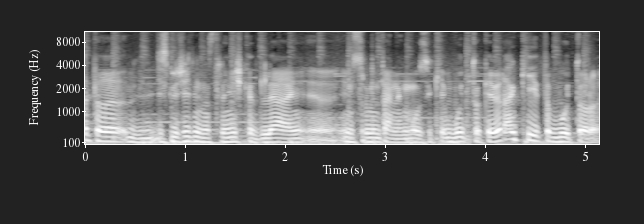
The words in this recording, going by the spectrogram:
Это исключительно страничка для э, инструментальной музыки. Будь то кавера какие-то, будь то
